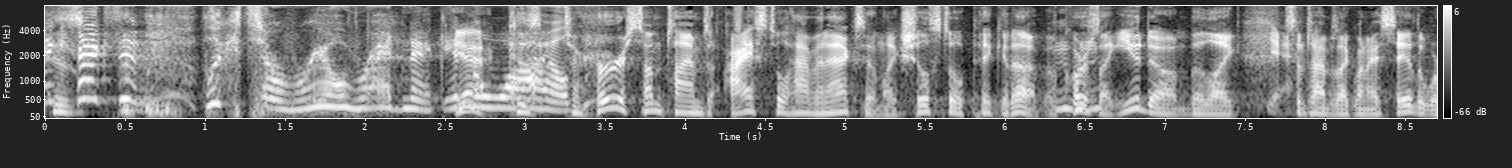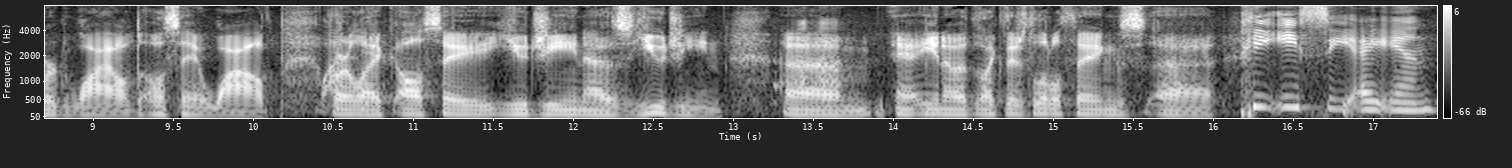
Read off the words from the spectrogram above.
Thick accent. Look, it's a real redneck in yeah, the wild. to her, sometimes I still have an accent. Like she'll still pick it up. Of course, like you don't, but like Mm-hmm. Yeah. sometimes, like when I say the word wild, I'll say it wild, or like I'll say Eugene as Eugene. Uh-huh. Um, and, you know, like there's little things. Uh, P e c a n.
